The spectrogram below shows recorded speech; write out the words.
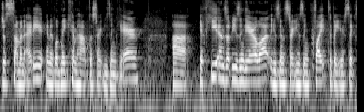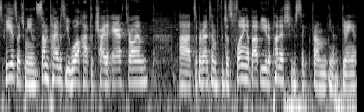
just summon Eddie, and it'll make him have to start using the air. Uh, if he ends up using the air a lot, he's going to start using flight to bait your 6Ps, which means sometimes you will have to try to air throw him uh, to prevent him from just floating above you to punish you from you know doing it.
